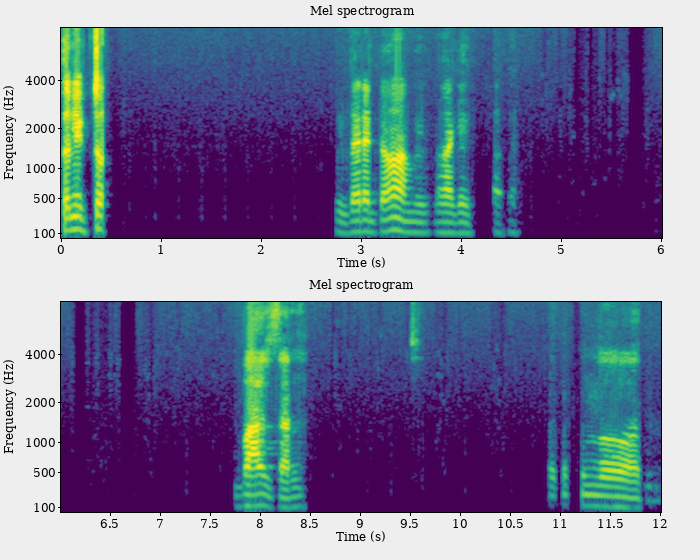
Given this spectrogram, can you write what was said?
তুমি একটু বেরেক দাও আমি আগে বাস কত সুন্দর।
